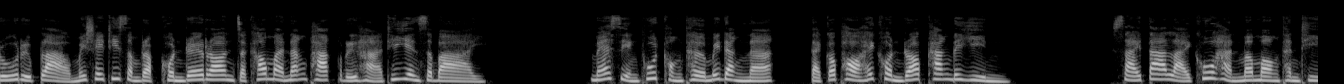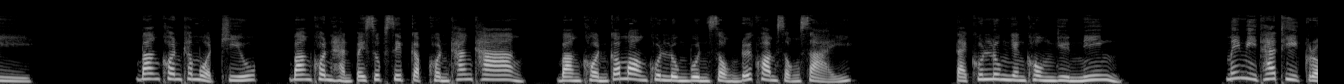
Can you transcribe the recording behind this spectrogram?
รู้หรือเปล่าไม่ใช่ที่สำหรับคนเร่ร่อนจะเข้ามานั่งพักหรือหาที่เย็นสบาย แม้เสียงพูดของเธอไม่ดังนัก แต่ก็พอให้คนรอบข้างได้ยิน สายตาหลายคู่หันมามองทันที บางคนขมวดคิ้ว บางคนหันไปซุบซิบกับคนข้างๆ บางคนก็มองคุณลุงบุญส่งด้วยความสงสัย แต่คุณลุงยังคงยืนนิ่ง ไม่มีท่าทีโกร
